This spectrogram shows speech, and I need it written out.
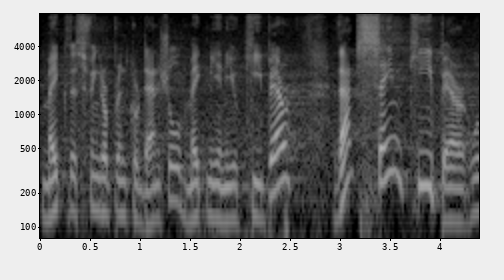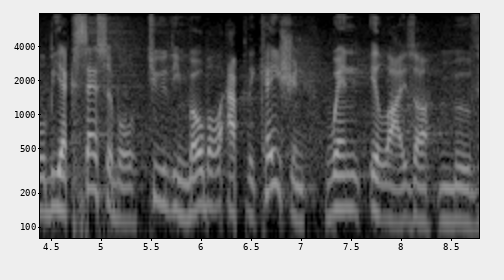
make this fingerprint credential, make me a new key pair? That same key pair will be accessible to the mobile application when Eliza moves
